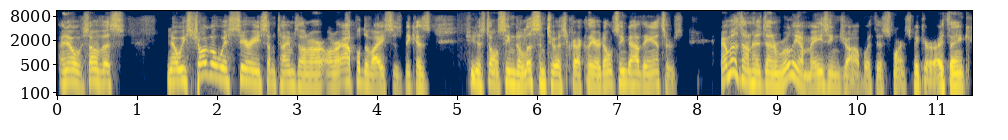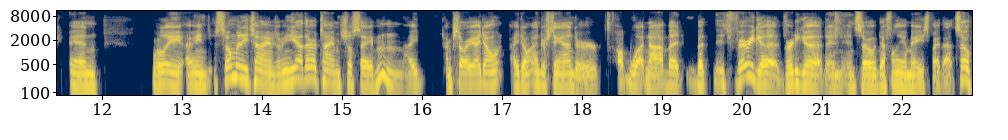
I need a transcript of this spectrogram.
I know some of us, you know, we struggle with Siri sometimes on our on our Apple devices because she just don't seem to listen to us correctly or don't seem to have the answers. Amazon has done a really amazing job with this smart speaker, I think, and really, I mean, so many times. I mean, yeah, there are times she'll say, "Hmm, I I'm sorry, I don't, I don't understand or whatnot, but, but it's very good, very good. And, and so definitely amazed by that. So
